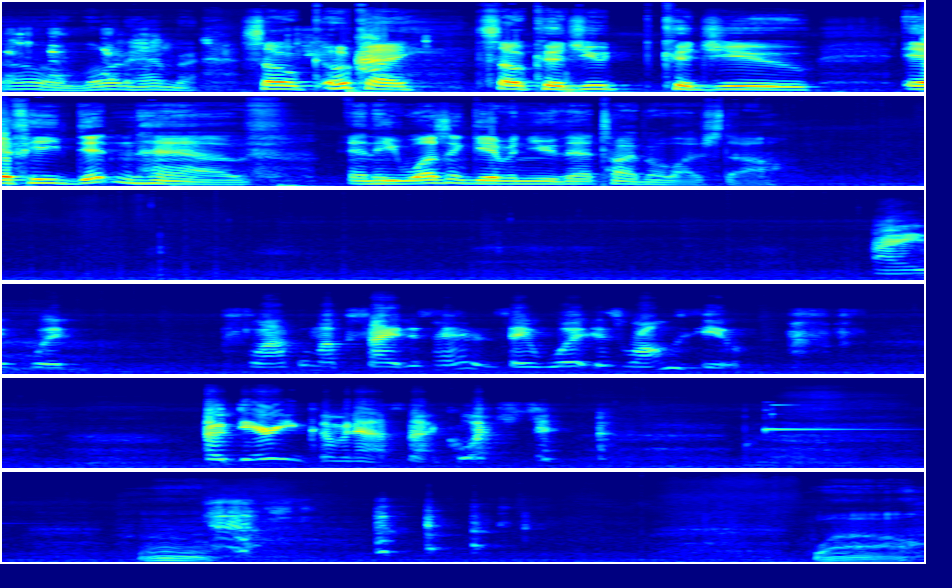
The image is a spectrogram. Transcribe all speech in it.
Oh Lord Hammer. So okay. So could you could you if he didn't have and he wasn't giving you that type of lifestyle? I would slap him upside his head and say, What is wrong with you? How dare you come and ask that question? Hmm. Wow.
